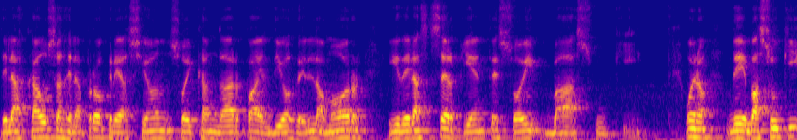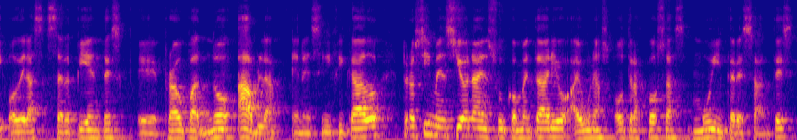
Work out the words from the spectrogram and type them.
de las causas de la procreación soy Kandarpa, el dios del amor, y de las serpientes soy Vasuki. Bueno, de Basuki o de las serpientes, eh, Prabhupada no habla en el significado, pero sí menciona en su comentario algunas otras cosas muy interesantes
